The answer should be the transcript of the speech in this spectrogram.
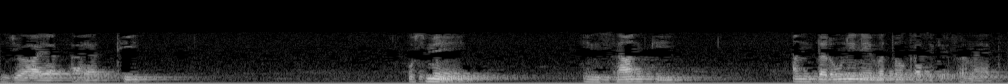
جو آیا آیات تھی، اس میں انسان کی اندرونی نعمتوں کا ذکر فرمایا تھا۔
